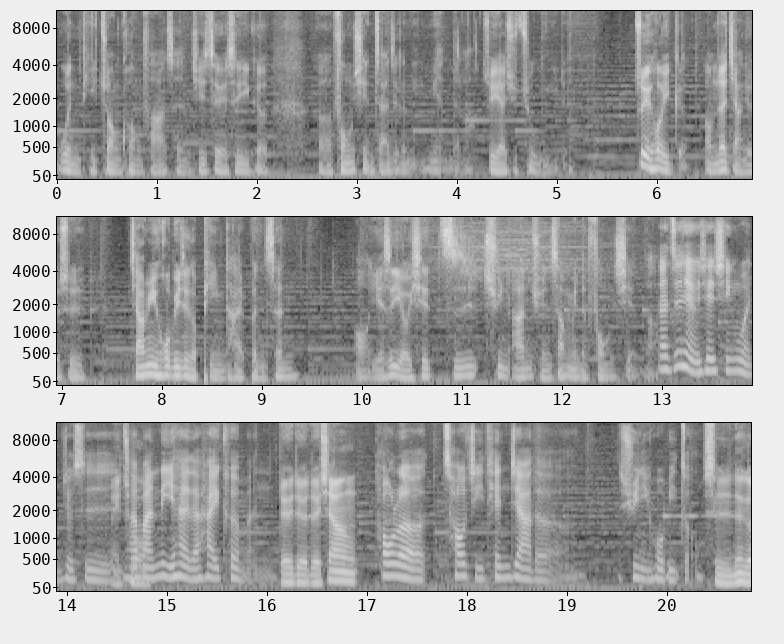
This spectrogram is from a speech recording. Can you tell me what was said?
问题状况发生？其实这也是一个呃风险在这个里面的啦，所以要去注意的。最后一个我们在讲就是加密货币这个平台本身。哦，也是有一些资讯安全上面的风险的。那之前有一些新闻，就是还蛮厉害的骇客们，对对对，像偷了超级天价的虚拟货币走。是那个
